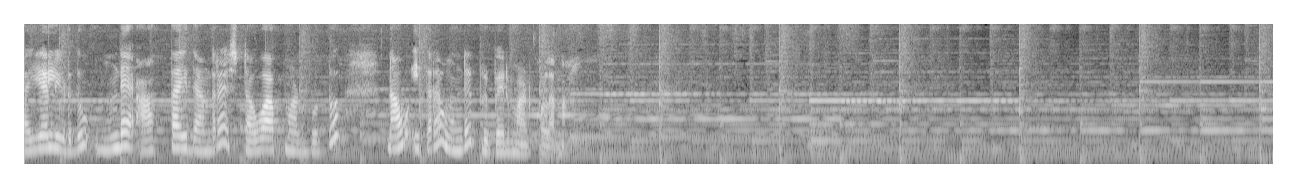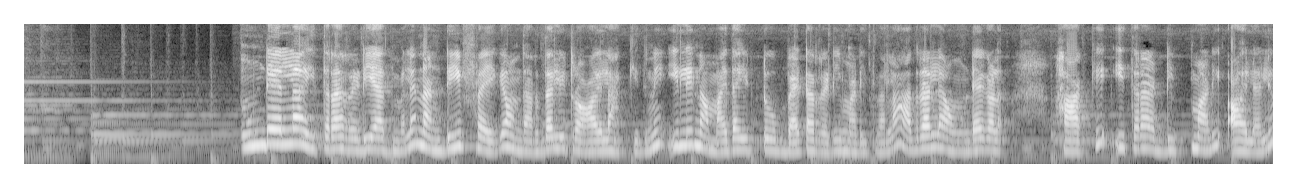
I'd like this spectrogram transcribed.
ಕೈಯಲ್ಲಿ ಹಿಡಿದು ಉಂಡೆ ಆಗ್ತಾ ಇದೆ ಅಂದರೆ ಸ್ಟವ್ ಆಫ್ ಮಾಡಿಬಿಟ್ಟು ನಾವು ಈ ಥರ ಉಂಡೆ ಪ್ರಿಪೇರ್ ಮಾಡ್ಕೊಳ್ಳೋಣ. ಉಂಡೆ ಎಲ್ಲ ಈ ಥರ ರೆಡಿ ಆದಮೇಲೆ ನಾನು ಡೀಪ್ ಫ್ರೈಗೆ ಒಂದು ಅರ್ಧ ಲೀಟ್ರ್ ಆಯಿಲ್ ಹಾಕಿದ್ದೀನಿ. ಇಲ್ಲಿ ನಾವು ಮೈದಾ ಹಿಟ್ಟು ಬ್ಯಾಟರ್ ರೆಡಿ ಮಾಡಿದ್ವಲ್ಲ, ಅದರಲ್ಲಿ ಆ ಉಂಡೆಗಳು ಹಾಕಿ ಈ ಥರ ಡಿಪ್ ಮಾಡಿ ಆಯಿಲಲ್ಲಿ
